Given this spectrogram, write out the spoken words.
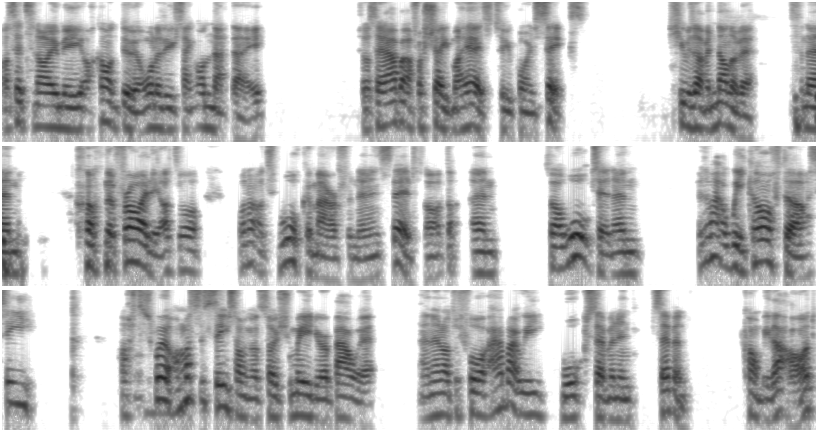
I said to Naomi, I can't do it. I want to do something on that day. So I said, how about if I shave my hair to 2.6? she was having none of it. And then on the Friday, I thought, why don't I just walk a marathon then instead? And so I walked it, and it was about a week after. I see, I swear I must have seen something on social media about it, and then I just thought, how about we walk seven and seven? Can't be that hard.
